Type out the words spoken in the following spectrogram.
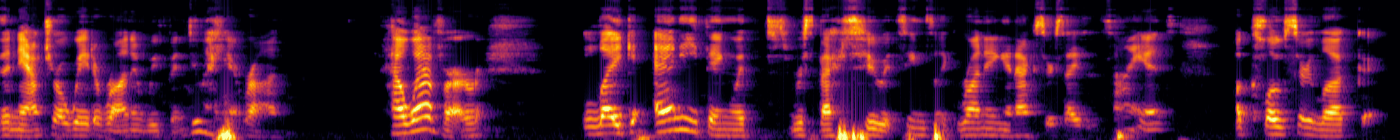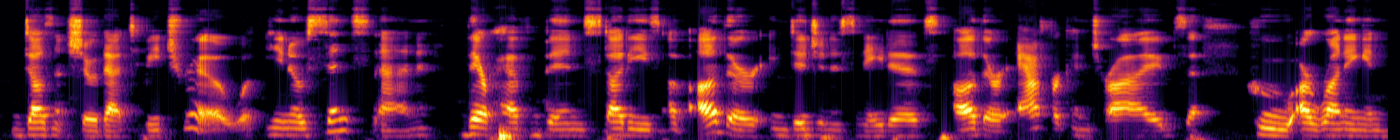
the natural way to run, and we've been doing it wrong. However, like anything with respect to it seems like running and exercise and science, a closer look doesn't show that to be true. You know, since then, there have been studies of other indigenous natives, other African tribes who are running in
